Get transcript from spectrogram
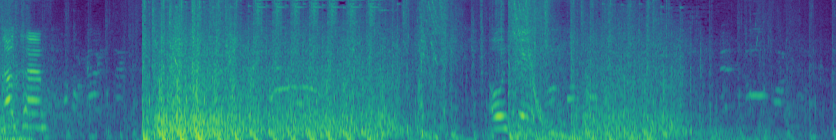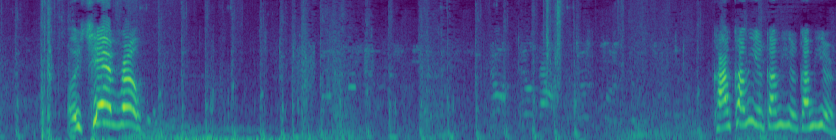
Knock him. Oh shit. Oh shit, bro. Come, come here, come here, come here.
